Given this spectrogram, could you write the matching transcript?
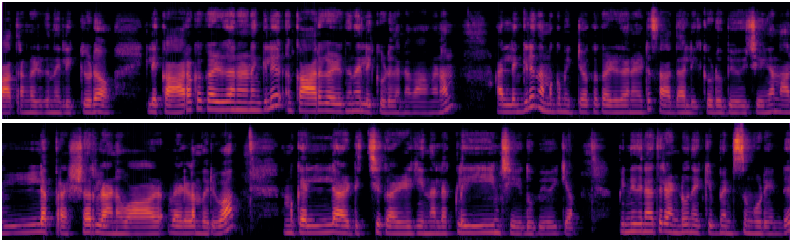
പാത്രം കഴുകുന്ന ലിക്വിഡോ ഇല്ലെങ്കിൽ കാറൊക്കെ കഴുകാനാണെങ്കിൽ കാറ് കഴുകുന്ന ലിക്വിഡ് തന്നെ വാങ്ങണം. അല്ലെങ്കിൽ നമുക്ക് മുറ്റമൊക്കെ കഴുകാനായിട്ട് സാധാ ലിക്വിഡ് ഉപയോഗിച്ച് കഴിഞ്ഞാൽ നല്ല പ്രഷറിലാണ് വാ വെള്ളം വരിക. നമുക്കെല്ലാം അടിച്ച് കഴുകി നല്ല ക്ലീൻ ചെയ്ത് ഉപയോഗിക്കാം. പിന്നെ ഇതിനകത്ത് രണ്ട് മൂന്ന് എക്യുപ്മെന്റ്സും കൂടി ഉണ്ട്.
